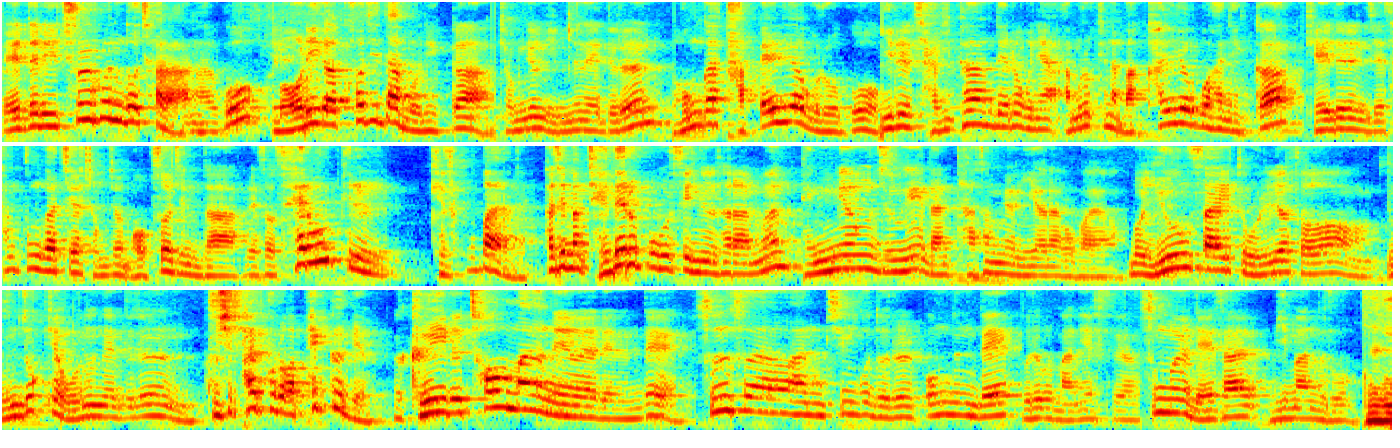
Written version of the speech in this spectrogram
애들이 출근도 잘 안 하고 머리가 커지다 보니까 경력이 있는 애들은 뭔가 다 빼려고 그러고 일을 자기 편한 대로 그냥 아무렇게나 막 하려고 하니까 걔들은 이제 상품 가치가 점점 없어진다. 그래서 새로운 피를 계속 뽑아야 돼. 하지만 제대로 뽑을 수 있는 사람은 100명 중에 난 5명 이하라고 봐요. 뭐 유흥 사이트 올려서 운 좋게 오는 애들은 98%가 패급이야. 그 일을 처음 하는 애여야 되는데 순수한 친구들을 뽑는데 노력을 많이 했어요. 24살 미만으로. 그럼 그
